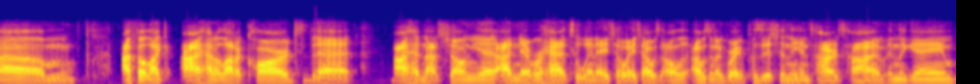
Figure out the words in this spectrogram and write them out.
Um, I felt like I had a lot of cards that I had not shown yet. I never had to win HOH. I was only I was in a great position the entire time in the game.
